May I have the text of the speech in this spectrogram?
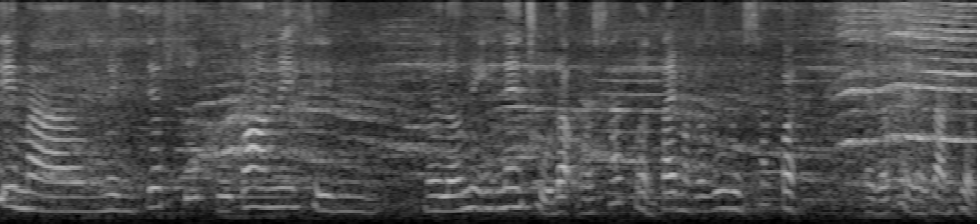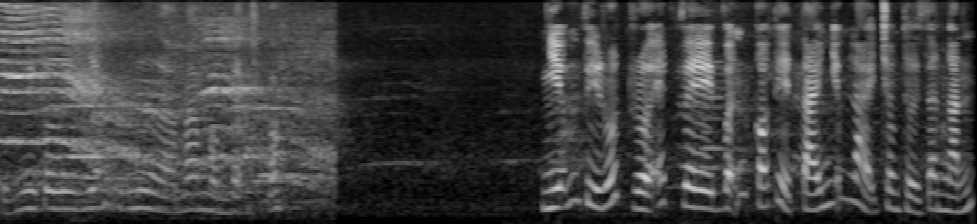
khi mà mình tiếp xúc với con ý, thì người lớn mình nên chủ động và sát khuẩn tay bằng các dung dịch sát khuẩn để có thể giảm thiểu cái nguy cơ lây nhiễm cũng như là mang mầm bệnh cho con. Nhiễm virus RSV vẫn có thể tái nhiễm lại trong thời gian ngắn.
